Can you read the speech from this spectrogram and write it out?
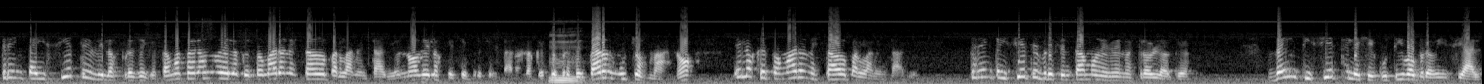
37 de los proyectos, estamos hablando de los que tomaron estado parlamentario, no de los que se presentaron, los que se mm. presentaron muchos más, ¿no? De los que tomaron estado parlamentario. 37 presentamos desde nuestro bloque, 27 el Ejecutivo Provincial,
